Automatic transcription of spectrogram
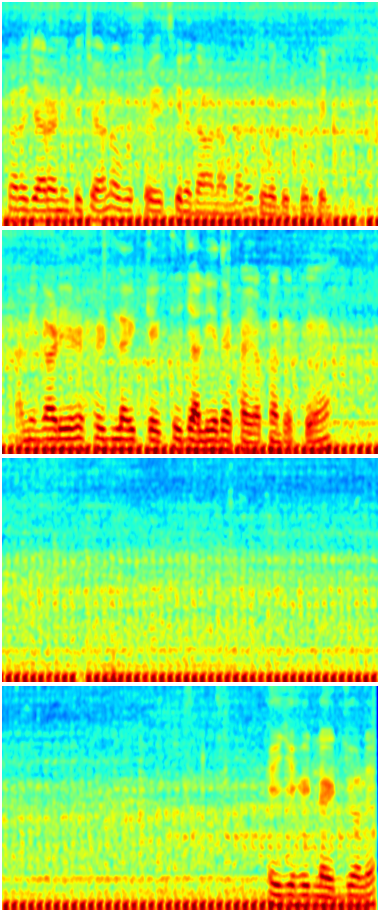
আপনারা যারা নিতে চান, অবশ্যই স্ক্রিনে দেওয়া নাম্বারে যোগাযোগ করবেন। আমি গাড়ির হেডলাইটটা একটু জ্বালিয়ে দেখাই আপনাদেরকে। এই যে হেডলাইট জ্বলে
